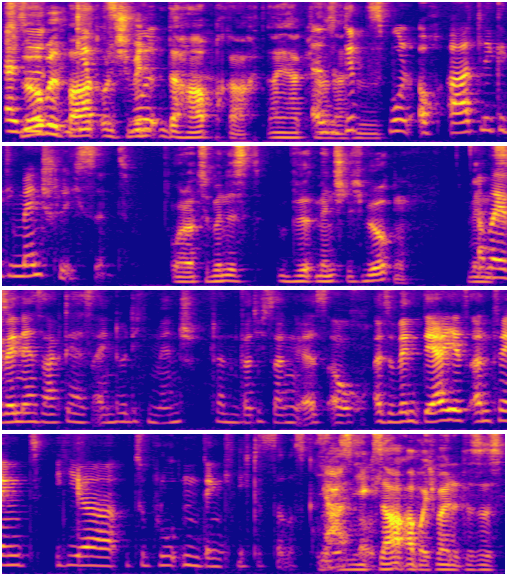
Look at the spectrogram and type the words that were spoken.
Also Zwirbelbart und schwindende Haarpracht. Ah ja, klar. Also gibt es wohl auch Adlige, die menschlich sind. hm. Oder zumindest menschlich wirken. Aber Wenn's- wenn er sagt, er ist eindeutig ein Mensch, dann würde ich sagen, er ist auch. Also wenn der jetzt anfängt, hier zu bluten, denke ich nicht, dass da was Ja, Großes nee, rauskommt. klar, aber ich meine, das ist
